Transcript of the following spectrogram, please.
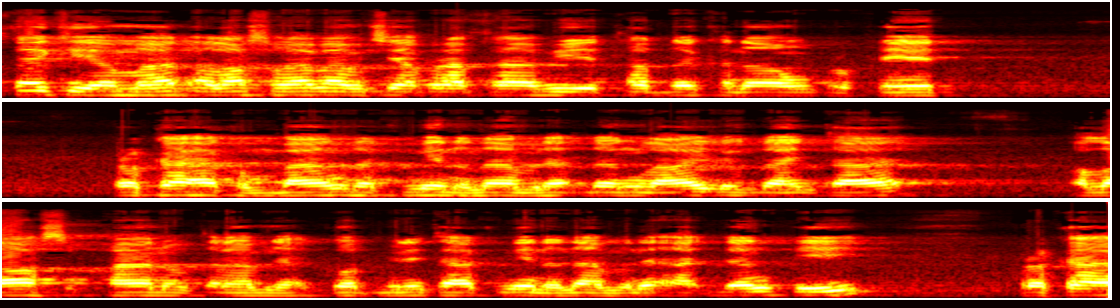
ថ្ងៃគីយ៉ាម៉ាត់អល់ឡោះស៊ុបហាបានបញ្ជាក់ប្រាប់ថាវាស្ថិតនៅក្នុងប្រភេទប្រការកំបាំងដែលគ្មាននរណាម្នាក់ដឹងឡើយលើកឡើងថាអល់ឡោះស៊ុបហានូតាឡាម្នាក់គាត់មានន័យថាគ្មាននរណាម្នាក់អាចដឹងពីប្រការ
